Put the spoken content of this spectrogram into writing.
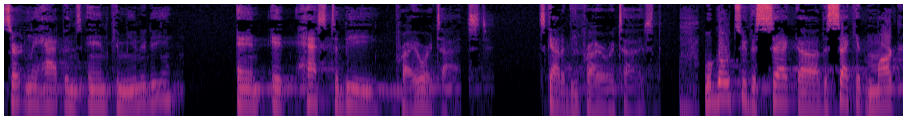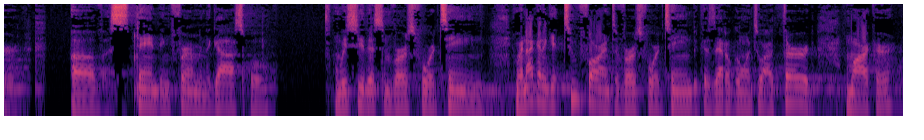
Certainly happens in community. And it has to be prioritized. It's got to be prioritized. We'll go to the, sec, uh, the second marker of standing firm in the gospel. We see this in verse 14. We're not going to get too far into verse 14 because that'll go into our third marker.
